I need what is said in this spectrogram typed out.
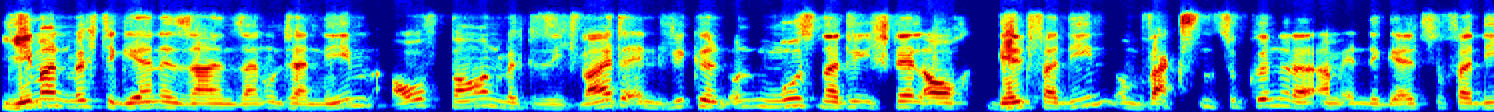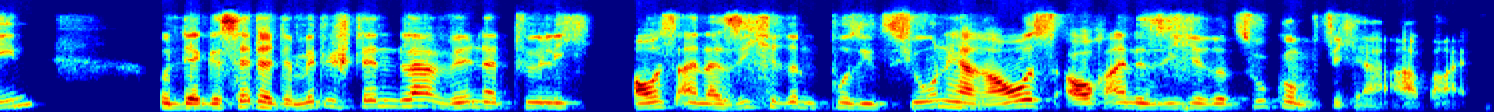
Jemand möchte gerne sein, sein Unternehmen aufbauen, möchte sich weiterentwickeln und muss natürlich schnell auch Geld verdienen, um wachsen zu können oder am Ende Geld zu verdienen. Und der gesettelte Mittelständler will natürlich aus einer sicheren Position heraus auch eine sichere Zukunft sich erarbeiten.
